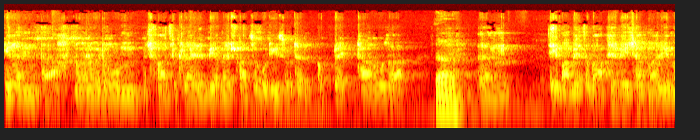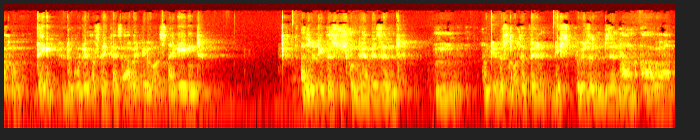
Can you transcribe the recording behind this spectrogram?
hier rennen acht, neun Leute rum mit schwarze Kleider, wir haben ja schwarze Hoodies und dann auch vielleicht Tarnhose. Ja. Ähm, dem haben wir jetzt aber Abhilfe geschaffen. Also wir machen, denke ich, eine gute Öffentlichkeitsarbeit hier bei uns in der Gegend. Also die wissen schon, wer wir sind. Hm, und die wissen auch, dass wir nichts Böses im Sinn haben. Aber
